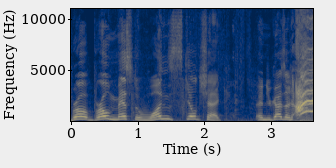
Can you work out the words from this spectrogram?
Bro, bro missed one skill check. And you guys are Ah!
